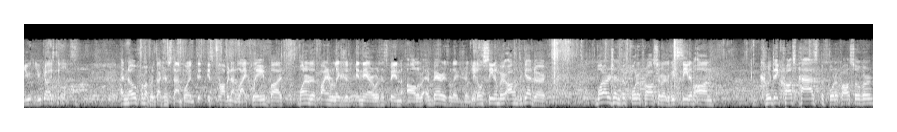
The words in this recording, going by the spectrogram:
You you guys tell us. I know from a production standpoint, it's probably not likely, but one of the defining relationships in the Arrowverse has been Oliver and Barry's relationship. We don't see them very often together. What are the chances before the crossover that we see them on? Could they cross paths before the crossover?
